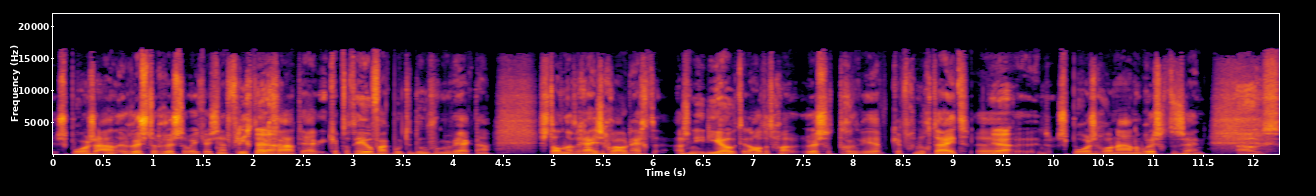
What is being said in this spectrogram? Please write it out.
spoor ze aan, rustig, rustig. Weet je, als je naar het vliegtuig Ja. gaat, ja, ik heb dat heel vaak moeten doen voor mijn werk. Nou, standaard reizen gewoon echt als een idioot en altijd gewoon rustig. trank- Ik heb, ik heb genoeg tijd. eh, Ja. Spoor ze gewoon aan om rustig te zijn. Oh, s-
